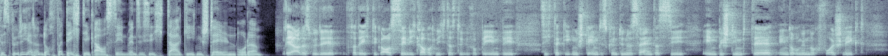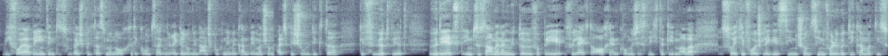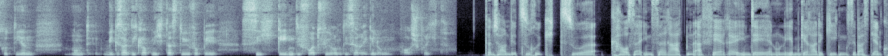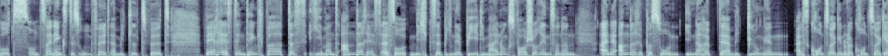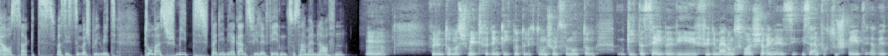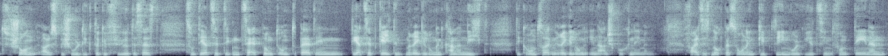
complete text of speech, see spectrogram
Das würde ja dann doch verdächtig aussehen, wenn Sie sich dagegen stellen, oder? Ja, das würde verdächtig aussehen. Ich glaube auch nicht, dass die ÖVP irgendwie sich dagegen stemmt. Es könnte nur sein, dass sie eben bestimmte Änderungen noch vorschlägt, wie vorher erwähnt, zum Beispiel, dass man noch die Grundzeugenregelung in Anspruch nehmen kann, wenn man schon als Beschuldigter geführt wird. Würde jetzt im Zusammenhang mit der ÖVP vielleicht auch ein komisches Licht ergeben, aber solche Vorschläge sind schon sinnvoll, über die kann man diskutieren. Und wie gesagt, ich glaube nicht, dass die ÖVP sich gegen die Fortführung dieser Regelung ausspricht. Dann schauen wir zurück zur Causa Inseraten-Affäre, in der ja nun eben gerade gegen Sebastian Kurz und sein engstes Umfeld ermittelt wird. Wäre es denn denkbar, dass jemand anderes, also nicht Sabine B., die Meinungsforscherin, sondern eine andere Person innerhalb der Ermittlungen als Kronzeugin oder Kronzeuge aussagt? Was ist zum Beispiel mit Thomas Schmidt, bei dem ja ganz viele Fäden zusammenlaufen? Mhm. Für den Thomas Schmidt, für den gilt natürlich die Unschuldsvermutung, gilt dasselbe wie für die Meinungsforscherin. Es ist einfach zu spät. Er wird schon als Beschuldigter geführt. Das heißt, zum derzeitigen Zeitpunkt und bei den derzeit geltenden Regelungen kann er nicht die Grundzeugenregelung in Anspruch nehmen. Falls es noch Personen gibt, die involviert sind, von denen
